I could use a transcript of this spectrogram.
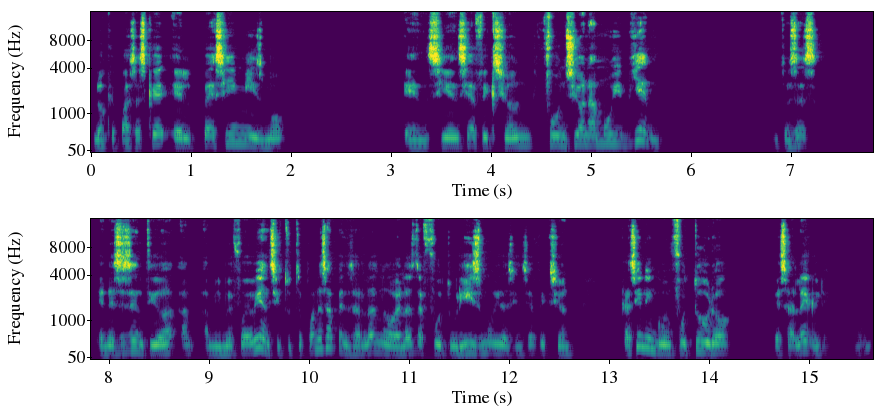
Lo que pasa es que el pesimismo en ciencia ficción funciona muy bien. Entonces, en ese sentido, a, a mí me fue bien. Si tú te pones a pensar las novelas de futurismo y de ciencia ficción, casi ningún futuro es alegre, ¿no?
